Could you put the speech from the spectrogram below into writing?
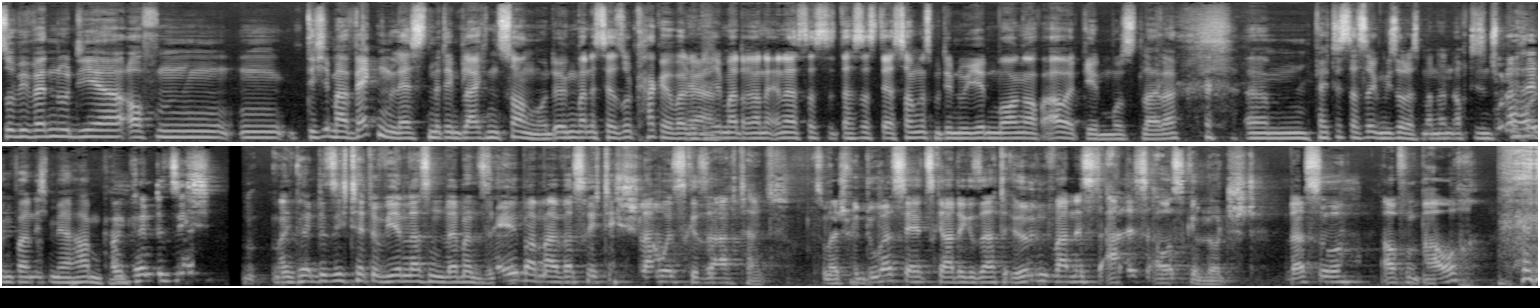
so wie wenn du dir auf ein, dich immer wecken lässt mit dem gleichen Song und irgendwann ist der so kacke, weil Ja. du dich immer daran erinnerst, dass, dass das der Song ist, mit dem du jeden Morgen auf Arbeit gehen musst, leider. ähm, vielleicht ist das irgendwie so, dass man dann auch diesen Spruch halt- irgendwann nicht mehr haben Man kann. könnte sich, man könnte sich tätowieren lassen, wenn man selber mal was richtig Schlaues gesagt hat. Zum Beispiel, du hast ja jetzt gerade gesagt, irgendwann ist alles ausgelutscht. Das so auf dem Bauch.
